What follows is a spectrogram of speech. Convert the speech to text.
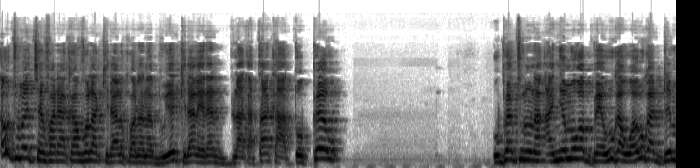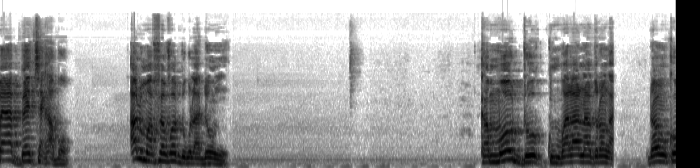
aw tun bɛ cɛfarinya kan fɔla kidali kɔnɔna na bi u ye kidali yɛrɛ bila ka taa k'a to pewu u bɛɛ tununa a ɲɛmɔgɔ bɛɛ u ka wa u ka denbaya bɛɛ cɛ ka bɔ hali u ma fɛn fɔ duguladenw ye ka mɔɔw don kunbalan na dɔrɔn ka donc ko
